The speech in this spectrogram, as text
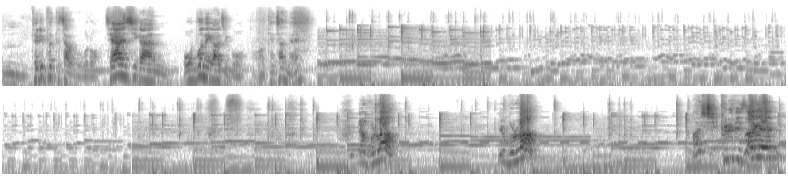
음, 드리프트 자국으로. 제한 시간 5분 해가지고, 어, 괜찮네. 야, 몰라! 이거 몰라? 아씨, 그림 이상해!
